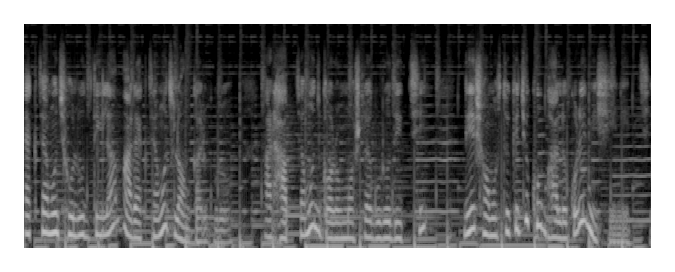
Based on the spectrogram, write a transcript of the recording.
এক চামচ হলুদ দিলাম আর এক চামচ লঙ্কার গুঁড়ো আর হাফ চামচ গরম মশলা গুঁড়ো দিচ্ছি। দিয়ে সমস্ত কিছু খুব ভালো করে মিশিয়ে নিচ্ছি।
